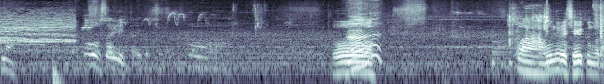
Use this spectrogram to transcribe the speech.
그냥 오, 사이즈 있다, 이거. 오. 와, 오늘의 제일 큰 거다.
